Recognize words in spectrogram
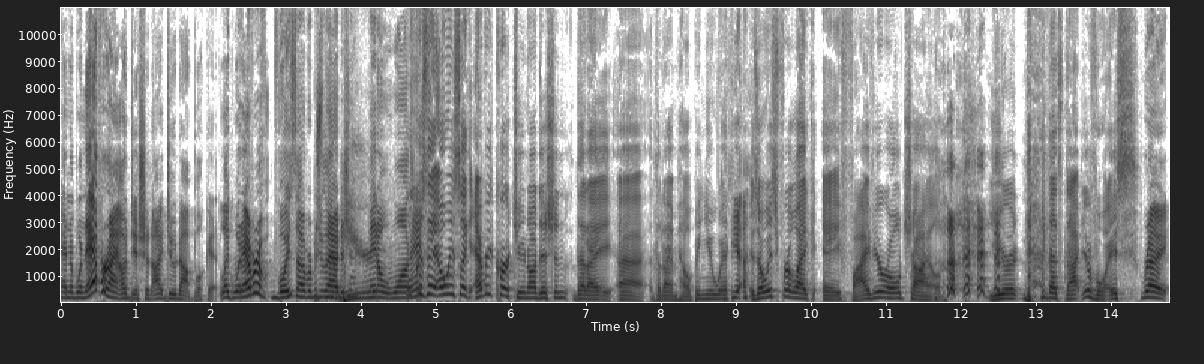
And whenever I audition, I do not book it. Like whatever voiceover people I that audition, weird? they don't want because it. they always like every cartoon audition that I uh that I'm helping you with Yeah. is always for like a five year old child. You're that's not your voice. Right.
